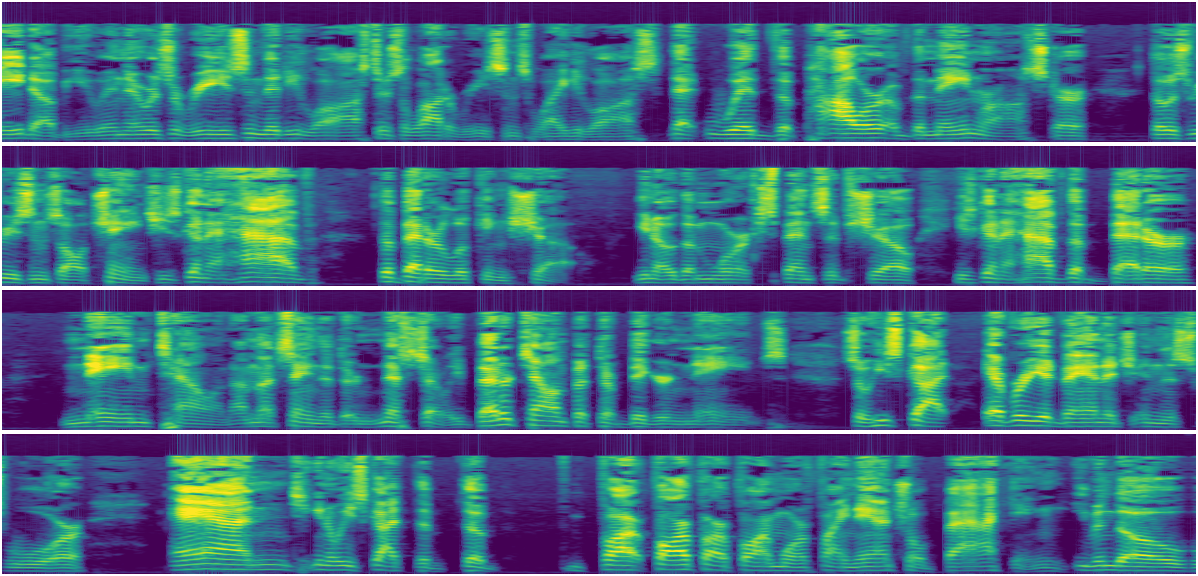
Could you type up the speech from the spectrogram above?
AW, and there was a reason that he lost. There's a lot of reasons why he lost. That with the power of the main roster, those reasons all change. He's going to have the better looking show, you know, the more expensive show. He's going to have the better name talent. I'm not saying that they're necessarily better talent, but they're bigger names. So he's got every advantage in this war and you know he's got the the far far far far more financial backing even though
